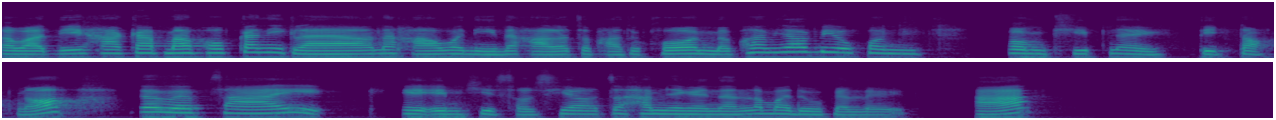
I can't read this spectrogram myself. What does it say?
สวัสดีค่ะ กลับมาพบกันอีกแล้วนะคะ วันนี้นะคะเราจะพาทุกคนมาเพิ่มยอดวิวคนชมคลิปใน TikTok เนาะด้วยเว็บไซต์ KM Social จะทำยังไงนั้นเรามาดูกันเลยนะคะ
